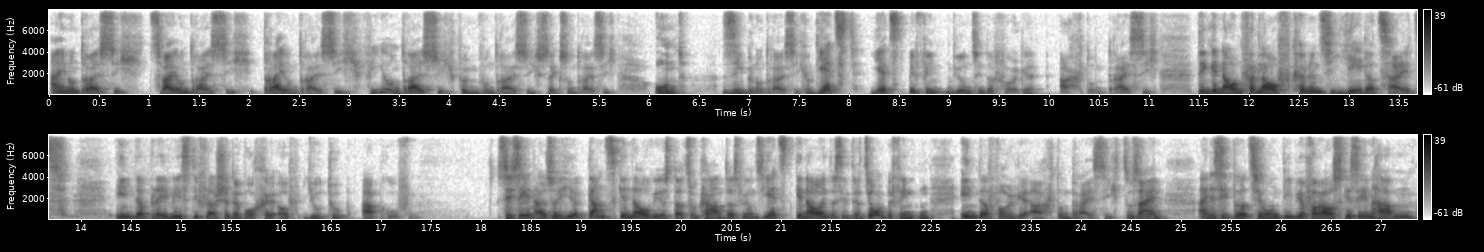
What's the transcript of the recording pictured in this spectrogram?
31, 32, 33, 34, 35, 36 und 37. Und jetzt, jetzt befinden wir uns in der Folge 38. Den genauen Verlauf können Sie jederzeit in der Playlist Die Flasche der Woche auf YouTube abrufen. Sie sehen also hier ganz genau, wie es dazu kam, dass wir uns jetzt genau in der Situation befinden, in der Folge 38 zu sein. Eine Situation, die wir vorausgesehen haben,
